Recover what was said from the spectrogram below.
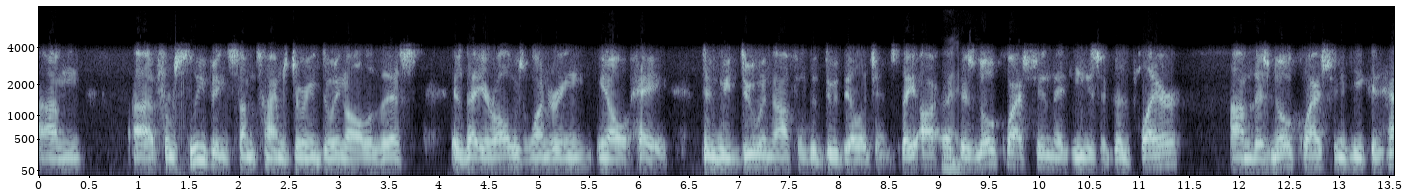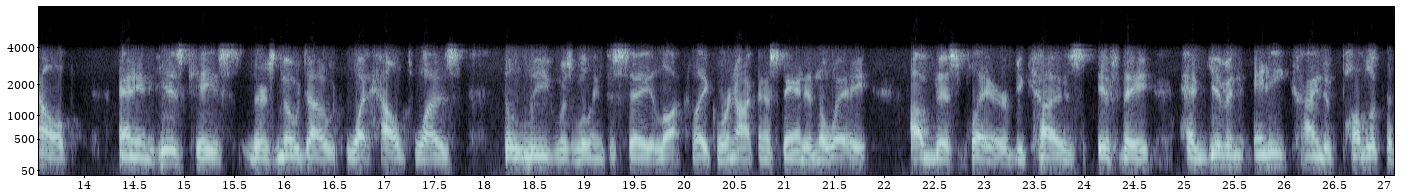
um, uh, from sleeping sometimes during doing all of this is that you're always wondering, you know, hey, did we do enough of the due diligence? They are Right. like, there's no question that he's a good player. Um, there's no question he can help, and in his case, there's no doubt what helped was the league was willing to say, look, like we're not going to stand in the way of this player because if they had given any kind of public or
